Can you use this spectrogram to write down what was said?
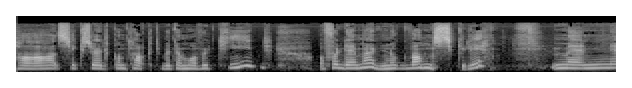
ha seksuell kontakt med dem over tid. Og for dem er det nok vanskelig. Men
